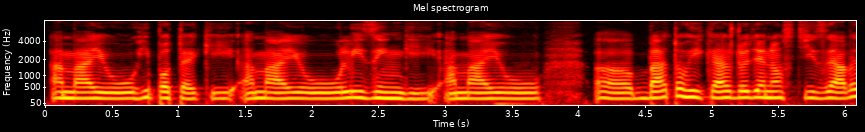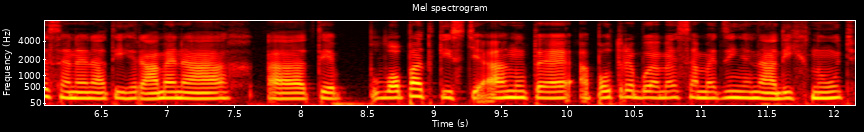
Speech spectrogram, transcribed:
a majú hypotéky a majú leasingy a majú uh, batohy každodennosti zavesené na tých ramenách a tie lopatky stiahnuté a potrebujeme sa medzi ne nadýchnúť,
